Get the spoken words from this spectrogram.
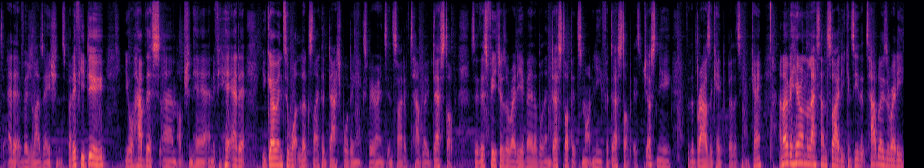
to edit visualizations. But if you do, you'll have this um, option here. And if you hit edit, you go into what looks like the dashboarding experience inside of Tableau desktop. So this feature is already available in desktop. It's not new for desktop. It's just new for the browser capability. Okay. And over here on the left hand side, you can see that Tableau's already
